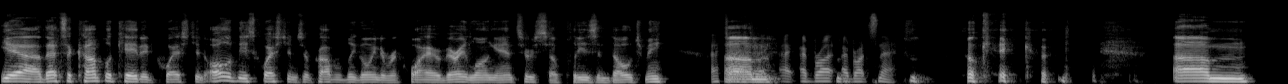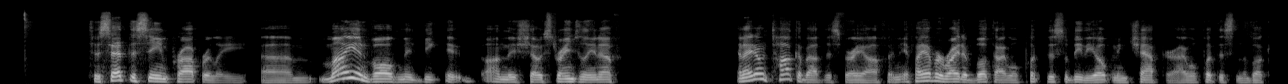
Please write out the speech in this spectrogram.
Yeah, that's a complicated question. All of these questions are probably going to require very long answers, so please indulge me. that's all right. Um, I, I brought i brought snacks Okay, good. Um, to set the scene properly, um, my involvement be, on this show, strangely enough, and I don't talk about this very often. If I ever write a book, I will put this will be the opening chapter. I will put this in the book.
